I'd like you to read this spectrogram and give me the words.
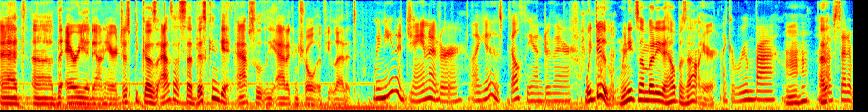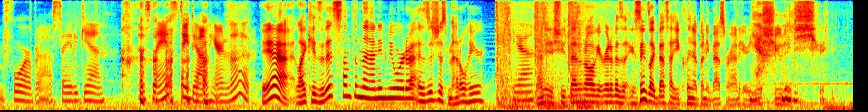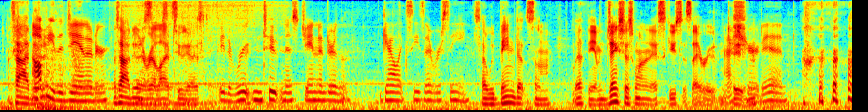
at uh, the area down here, just because, as I said, this can get absolutely out of control if you let it. We need a janitor. Like it is filthy under there. We do. we need somebody to help us out here. Like a Roomba. Mm-hmm. I've said it before, but I'll say it again. It's nasty down here. Look. yeah, like, is this something that I need to be worried about? Is this just metal here? Yeah. Do I need to shoot that at all? Get rid of it? It seems like that's how you clean up any mess around here. You just shoot You it. just shoot it. That's how I do I'll it. be the janitor. That's how I do it in real life too, guys. Be the rootin' tootin'est janitor the galaxy's ever seen. So we beamed up some lithium. Jynx just wanted an excuse to say root and I sure did.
